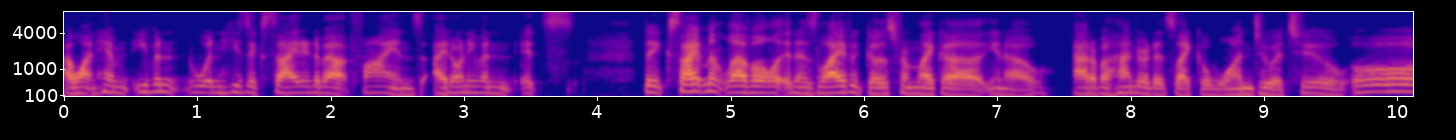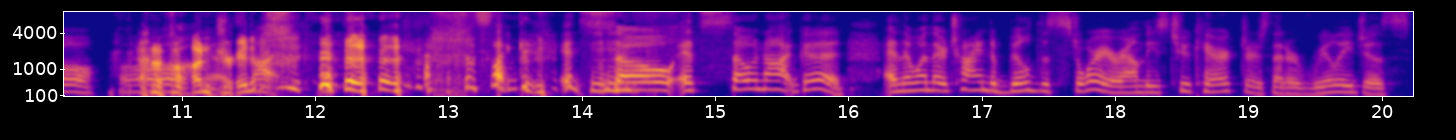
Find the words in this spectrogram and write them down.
I want him even when he's excited about fines i don't even it's the excitement level in his life it goes from like a you know out of a hundred it's like a one to a two. Oh, oh Out of a yeah, it's hundred. it's like it's so it's so not good and then when they're trying to build the story around these two characters that are really just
